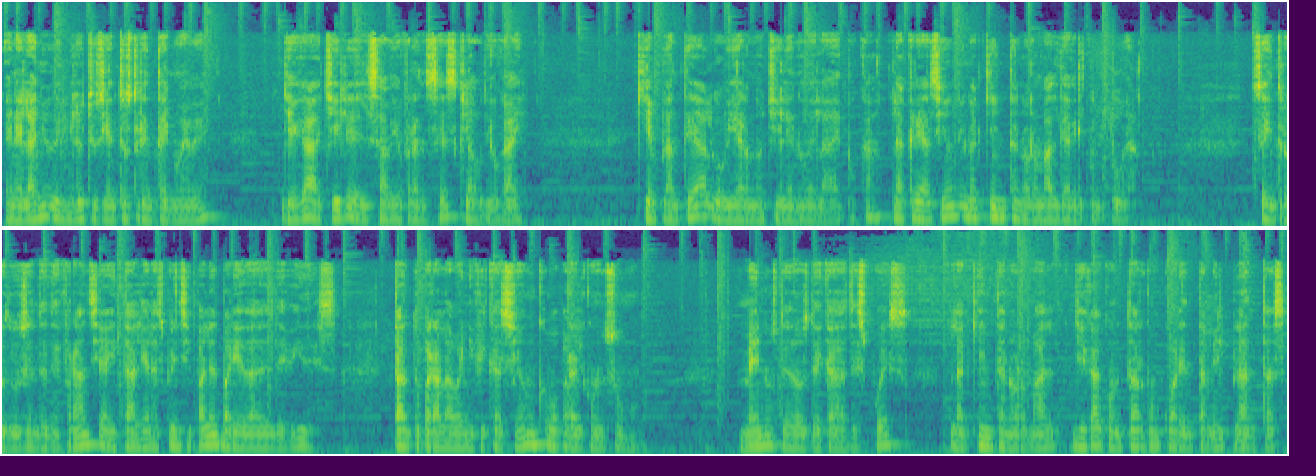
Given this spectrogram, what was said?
En el año de 1839 llega a Chile el sabio francés Claudio Gay, quien plantea al gobierno chileno de la época la creación de una quinta normal de agricultura. Se introducen desde Francia a Italia las principales variedades de vides, tanto para la vinificación como para el consumo. Menos de dos décadas después, la quinta normal llega a contar con 40.000 plantas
